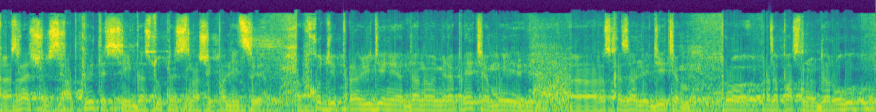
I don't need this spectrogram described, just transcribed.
прозрачность, открытость и доступность нашей полиции. В ходе проведения данного мероприятия мероприятия мы э, рассказали детям про безопасную дорогу.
